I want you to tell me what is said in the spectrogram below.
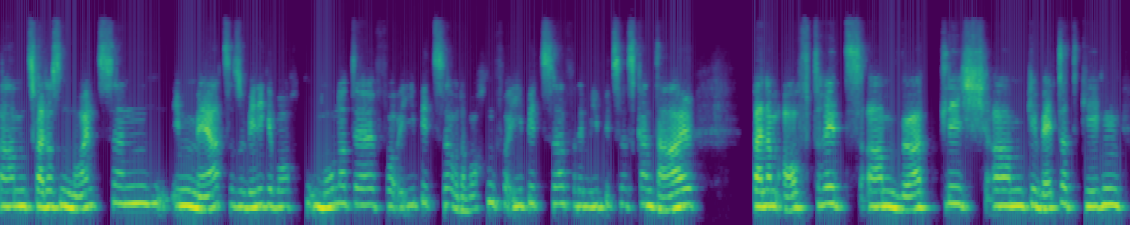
ähm, 2019 im März, also wenige Wochen, Monate vor Ibiza oder Wochen vor Ibiza, vor dem Ibiza-Skandal, bei einem Auftritt ähm, wörtlich ähm, gewettert gegen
